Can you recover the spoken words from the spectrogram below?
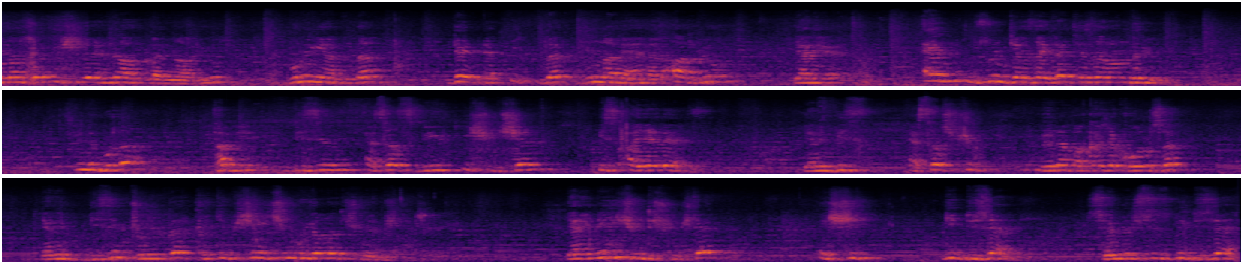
Ondan sonra işlerini haklarını alıyor. Bunun yanında devlet, iktidar bunları hemen alıyor. Yani en uzun cezayla cezalandırıyor. Şimdi burada tabii bizim esas büyük iş düşen biz aileleriz. Yani biz esas şu yöne bakacak olursak yani bizim çocuklar kötü bir şey için bu yola düşmemişler. Yani ne için düşmüşler? Eşit bir düzen, sömürsüz bir düzen.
